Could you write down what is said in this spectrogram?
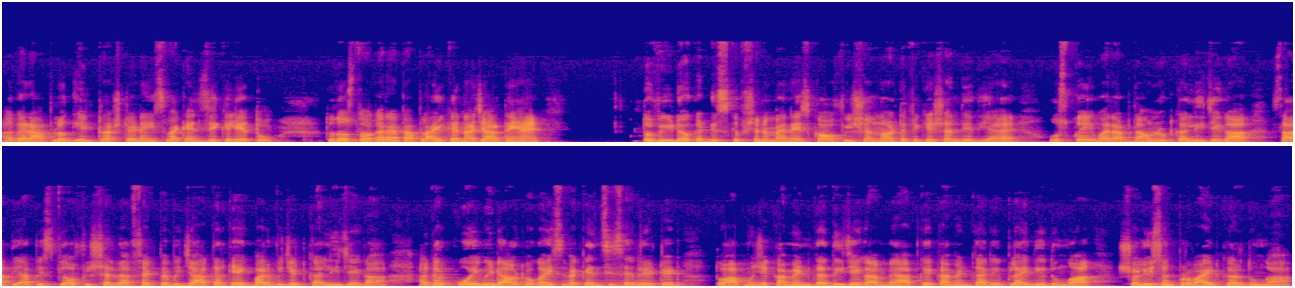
अगर आप लोग इंटरेस्टेड हैं इस वैकेंसी के लिए तो, तो दोस्तों अगर आप अप्लाई करना चाहते हैं तो वीडियो के डिस्क्रिप्शन में मैंने इसका ऑफिशियल नोटिफिकेशन दे दिया है। उसको एक बार आप डाउनलोड कर लीजिएगा, साथ ही आप इसकी ऑफिशियल वेबसाइट पर भी जा करके एक बार विज़िट कर लीजिएगा। अगर कोई भी डाउट होगा इस वैकेंसी से रिलेटेड तो आप मुझे कमेंट कर दीजिएगा, मैं आपके कमेंट का रिप्लाई दे दूँगा सोल्यूशन प्रोवाइड कर दूँगा।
